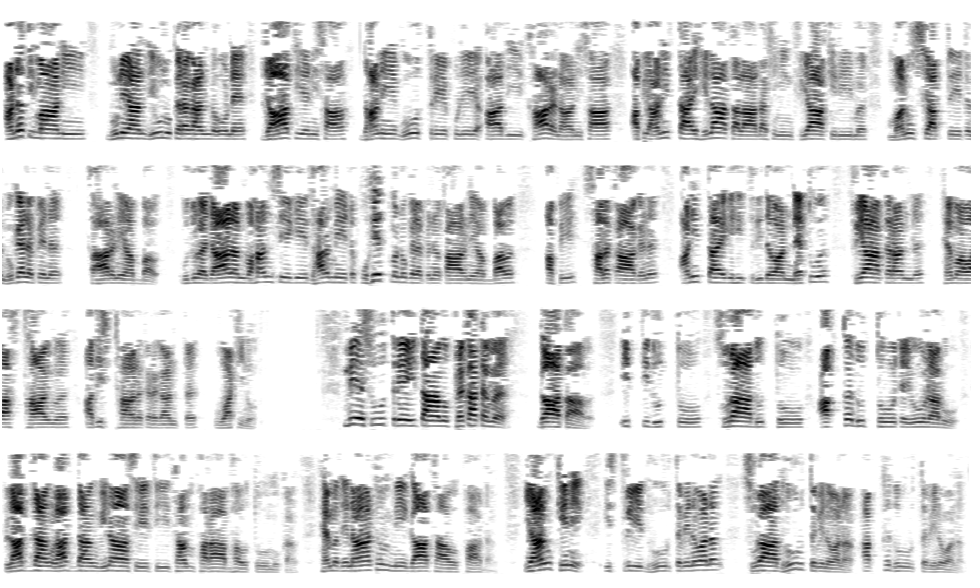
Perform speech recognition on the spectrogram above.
අනතිමානී ගුණයන් දියුණු කරගන්න ඕනේ ජාතිය නිසා ධනේ ගෝත්‍රයේ කුලයේ ආදී කාරණා නිසා අපි අනිත් අය හිලාතලා දකිමින් ක්‍රියා කිරීම මනුෂ්‍යත්වයට නොගැලපෙන කාරණයක් බව බුදුරජාණන් වහන්සේගේ ධර්මයට කොහෙත්ම නොගැලපෙන කාරණයක් බව අපි සලකාගෙන අනිත් අයගේ හිත රිදවන්නේ නැතුව ක්‍රියා කරන්න හැම අවස්ථාවෙම අදිෂ්ඨාන කරගන්නට වටිනවා. මේ සූත්‍රයේ ඊටාම ප්‍රකටම ගාතාව ඉත්ති දුත්තු සුරා දුත්තු අක්ක දුත්තෝ ච යෝනරු ලද්දං ලද්දං විනාශේති සම්පරා භවතු මුකං හැම දිනාටම මේ ගාතාව පාඩම්. යම් කෙනෙක් ස්ත්‍රී ධූර්ත වෙනවා නම් සුරා ධූර්ත වෙනවා නම් අක්ඛ ධූර්ත වෙනවා නම්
